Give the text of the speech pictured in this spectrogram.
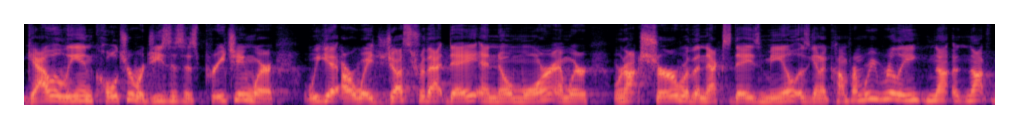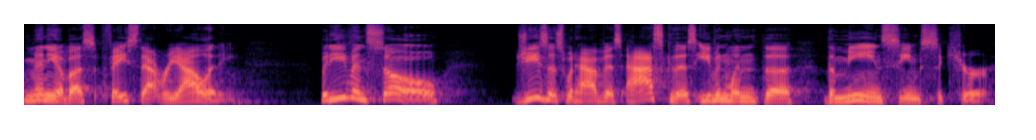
Galilean culture where Jesus is preaching, where we get our wage just for that day and no more, and we're, we're not sure where the next day's meal is going to come from. We really, not, not many of us face that reality. But even so, Jesus would have us ask this even when the, the means seems secure.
